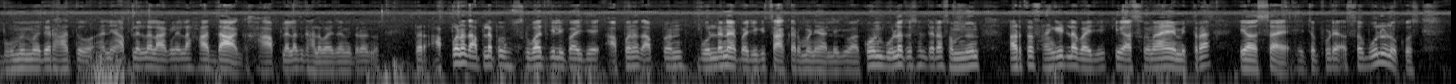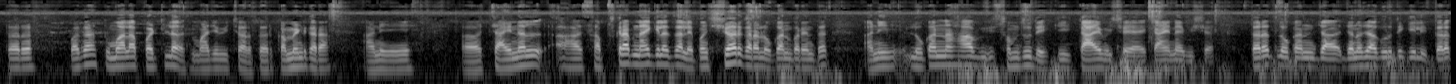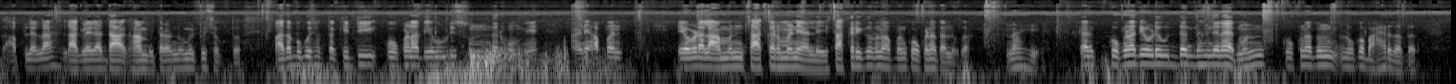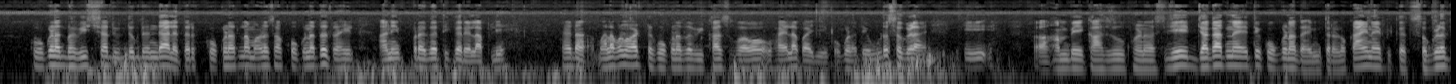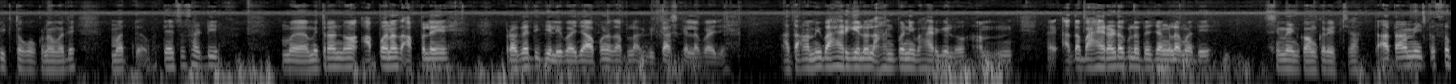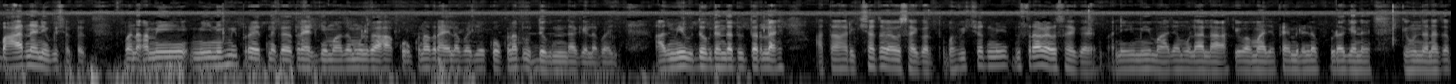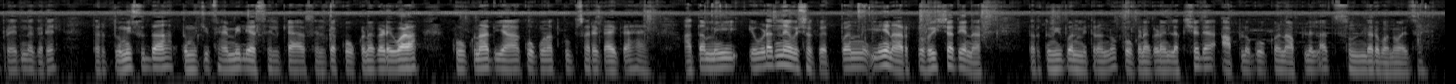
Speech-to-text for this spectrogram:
भूमीमध्ये राहतो आणि आपल्याला लागलेला हा दाग हा आपल्यालाच घालवायचा मित्रांनो. तर आपणच आपल्यापासून सुरुवात केली पाहिजे. आपणच आपण बोललं नाही पाहिजे की चाकरमणे आले किंवा कोण बोलत असेल त्याला समजून अर्थ सांगितला पाहिजे की असं नाही आहे मित्रा हे असं आहे. ह्याच्या पुढे असं बोलू नकोस. तर बघा तुम्हाला पटलं माझे विचार तर कमेंट करा. आणि चॅनल सबस्क्राईब नाही केलं चालेल पण शेअर करा लोकांपर्यंत. आणि लोकांना हा समजू दे की काय विषय आहे काय नाही विषय. तरच लोकांना जा जनजागृती केली तरच आपल्याला लागलेला दाग हा मित्रांनो मिटू शकतो. आता बघू शकता किती कोकणात एवढी सुंदर भूमी आहे आणि आपण एवढा लांबून चाकरमणे आले चाकरी करून आपण कोकणात आलो का? नाही. कारण कोकणात एवढे उद्योगधंदे नाहीत म्हणून कोकणातून लोक बाहेर जातात. कोकणात भविष्यात उद्योगधंदे आले तर कोकणातला माणूस हा कोकणातच राहील आणि प्रगती करेल आपली. है ना? मला पण वाटतं कोकणाचा विकास व्हावा व्हायला पाहिजे. कोकणात एवढं सगळं आहे की आंबे काजू फणस जे जगात नाही ते कोकणात आहे मित्रांनो. काय नाही पिकत सगळं पिकतं कोकणामध्ये. मग त्याच्यासाठी म- मित्रांनो आपणच आपले प्रगती केली पाहिजे आपणच आपला विकास केला पाहिजे. आता आम्ही बाहेर गेलो लहानपणी बाहेर गेलो. आम आता बाहेर अडकलो त्या जंगलामध्ये. सिमेंट कॉन्क्रीटच्या. तर आता आम्ही तसं बाहेर नाही निघू शकत. पण आम्ही मी नेहमी प्रयत्न करत राहील की माझा मुलगा हा कोकणात राहिला पाहिजे कोकणात उद्योगधंदा केला पाहिजे. आज मी उद्योगधंद्यात उतरला आहे. आता रिक्षाचा व्यवसाय करतो. भविष्यात मी दुसरा व्यवसाय करेन आणि मी माझ्या मुलाला किंवा माझ्या फॅमिलीला पुढं घेणं घेऊन जाण्याचा प्रयत्न करेल. तर तुम्हीसुद्धा तुमची फॅमिली असेल काय असेल तर कोकणाकडे वळा. कोकणात या कोकणात खूप सारे काय काय आहे. आता मी एवढ्यात नाही येऊ शकत पण येणार भविष्यात येणार. तर तुम्ही पण मित्रांनो कोकणाकडे लक्ष द्या. आपलं कोकण आपल्यालाच सुंदर बनवायचं आहे.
